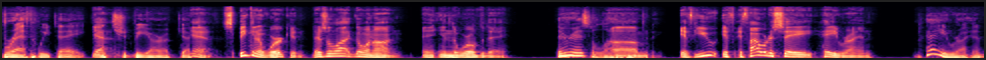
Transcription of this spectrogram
breath we take. Yeah. That should be our objective. Yeah. Speaking of working, there's a lot going on in, in the world today. There is a lot Um, happening. If you if if I were to say, "Hey Ryan, Hey, Ryan,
